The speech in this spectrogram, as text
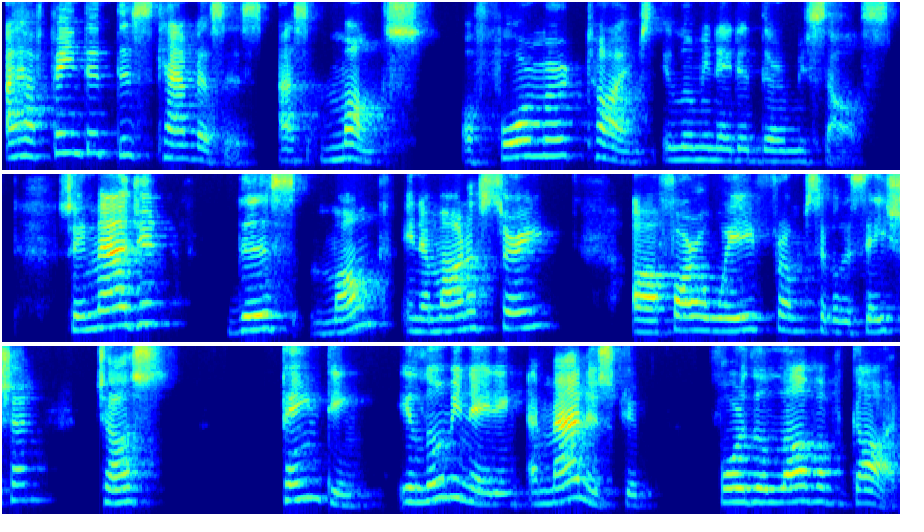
I have painted these canvases as monks of former times illuminated their missals. So imagine this monk in a monastery uh, far away from civilization, just painting, illuminating a manuscript for the love of God.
